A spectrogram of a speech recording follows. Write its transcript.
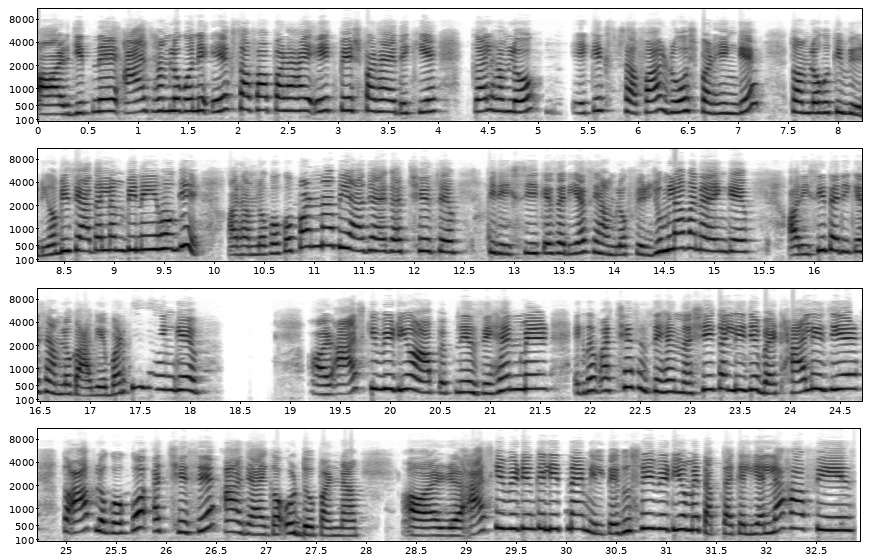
और जितने आज हम लोगों ने एक सफ़ा पढ़ा है, एक पेज पढ़ा है, देखिए, कल हम लोग एक एक सफ़ा रोज़ पढ़ेंगे तो हम लोगों की वीडियो भी ज़्यादा लंबी नहीं होगी और हम लोगों को पढ़ना भी आ जाएगा अच्छे से। फिर इसी के ज़रिए से हम लोग फिर जुमला बनाएँगे और इसी तरीके से हम लोग आगे बढ़ते जाएँगे। और आज की वीडियो आप अपने जहन में एकदम अच्छे से जहन नशी कर लीजिए, बैठा लीजिए तो आप लोगों को अच्छे से आ जाएगा उर्दू पढ़ना। और आज की वीडियो के लिए इतना ही। मिलते हैं दूसरी वीडियो में। तब तक के लिए अल्लाह हाफिज़।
